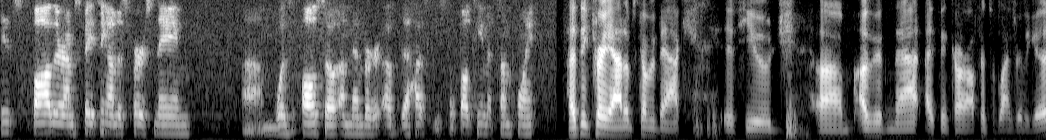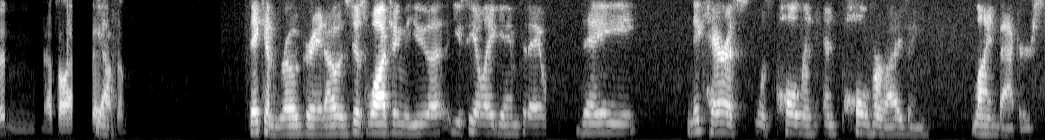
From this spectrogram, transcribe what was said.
His father, I'm spacing on his first name, um, was also a member of the Huskies football team at some point. I think Trey Adams coming back is huge. Um, other than that, I think our offensive line's really good, and that's all I have to say yeah. about them. They can road grade. I was just watching the U- UCLA game today. They Nick Harris was pulling and pulverizing linebackers.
